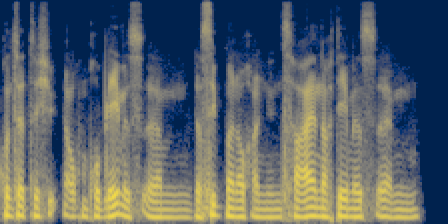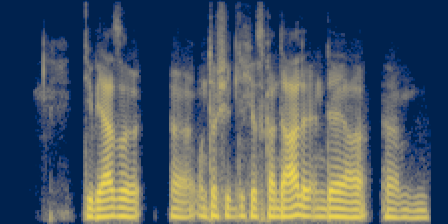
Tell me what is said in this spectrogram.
grundsätzlich auch ein Problem ist, ähm, das sieht man auch an den Zahlen, nachdem es ähm, diverse äh, unterschiedliche Skandale in der ähm,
